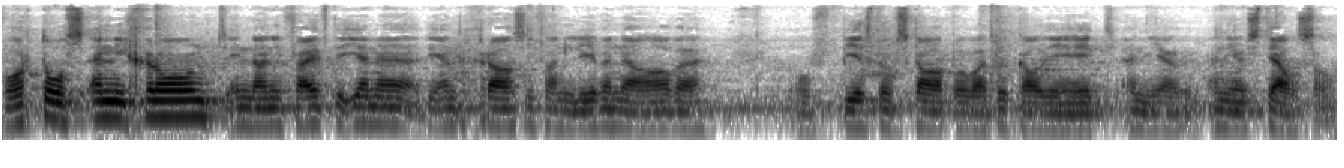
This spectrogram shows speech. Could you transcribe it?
wortels in die grond en dan die vyfde ene die integrasie van lewende hawe of beeste of wat ook al jy het in jou in jou stelsel.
